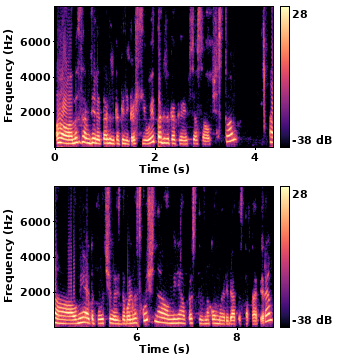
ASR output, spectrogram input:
А, на самом деле, так же, как и некрасивые, так же, как и все сообщество. А, у меня это получилось довольно скучно. У меня просто знакомые ребята-стартаперы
